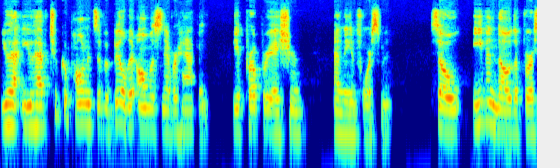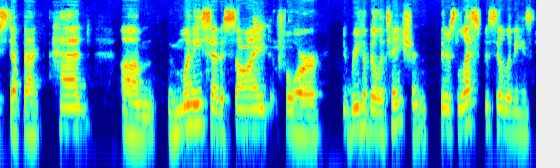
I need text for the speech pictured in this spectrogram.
you, ha- you have two components of a bill that almost never happen the appropriation and the enforcement. So even though the First Step Act had um, money set aside for rehabilitation, there's less facilities,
